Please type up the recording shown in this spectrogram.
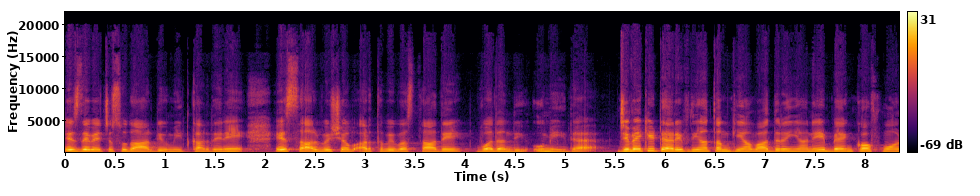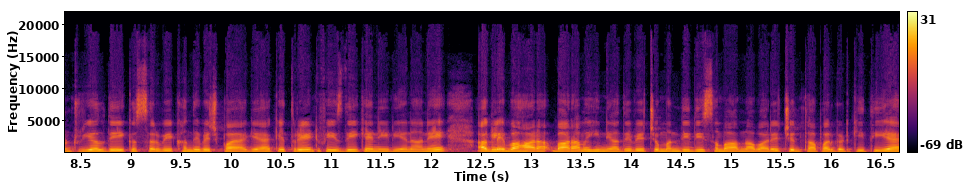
ਇਸ ਦੇ ਵਿੱਚ ਸੁਧਾਰ ਦੀ ਉਮੀਦ ਕਰਦੇ ਨੇ। ਇਸ ਸਾਲ ਵਿਸ਼ਵ ਅਰਥ ਵਿਵਸਥਾ ਦੇ ਵਧਣ ਦੀ ਉਮੀਦ ਹੈ। ਜਿਵੇਂ ਕਿ ਟੈਰਿਫ ਦੀਆਂ ਧਮਕੀਆਂ ਵੱਧ ਰਹੀਆਂ ਨੇ ਬੈਂਕ ਆਫ ਮੌਂਟਰੀਅਲ ਦੇ ਇੱਕ ਸਰਵੇਖਣ ਦੇ ਵਿੱਚ ਪਾਇਆ ਗਿਆ ਕਿ 63% ਕੈਨੇਡੀਅਨਾਂ ਨੇ ਅਗਲੇ 12 ਮਹੀਨਿਆਂ ਦੇ ਵਿੱਚ ਮੰਦੀ ਦੀ ਸੰਭਾਵਨਾ ਬਾਰੇ ਚਿੰਤਾ ਪ੍ਰਗਟ ਕੀਤੀ ਹੈ।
